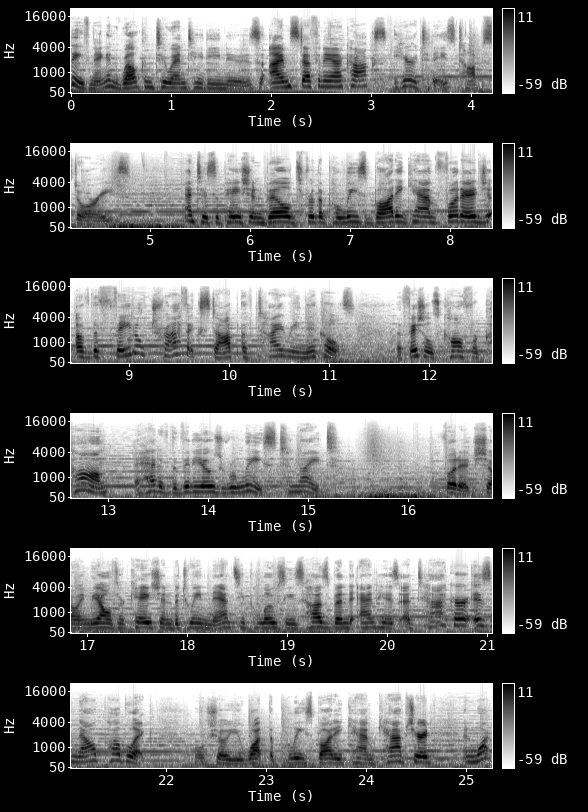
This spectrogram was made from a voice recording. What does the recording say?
Good evening and welcome to NTD News. I'm Stephanie Cox. Here are today's top stories. Anticipation builds for the police body cam footage of the fatal traffic stop of Tyree Nichols. Officials call for calm ahead of the video's release tonight. Footage showing the altercation between Nancy Pelosi's husband and his attacker is now public. We'll show you what the police body cam captured and what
